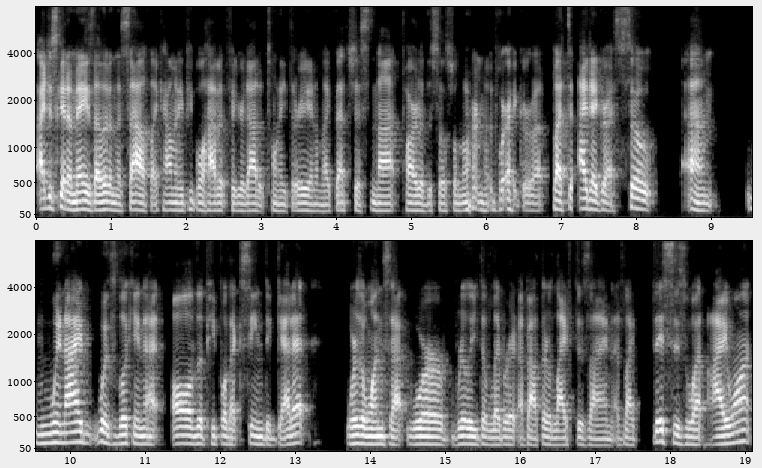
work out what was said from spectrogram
I just get amazed. I live in the South, like how many people have it figured out at 23. And I'm like, that's just not part of the social norm of where I grew up. But I digress. So, um, when I was looking at all the people that seemed to get it, were the ones that were really deliberate about their life design of like, this is what I want.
